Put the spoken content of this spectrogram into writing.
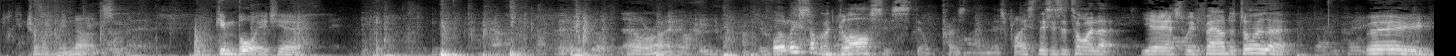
Fucking driving me nuts. Gimboid, yeah. All right. Well, at least some of the glass is still present in this place. This is a toilet. Yes, we found a toilet. Hey.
